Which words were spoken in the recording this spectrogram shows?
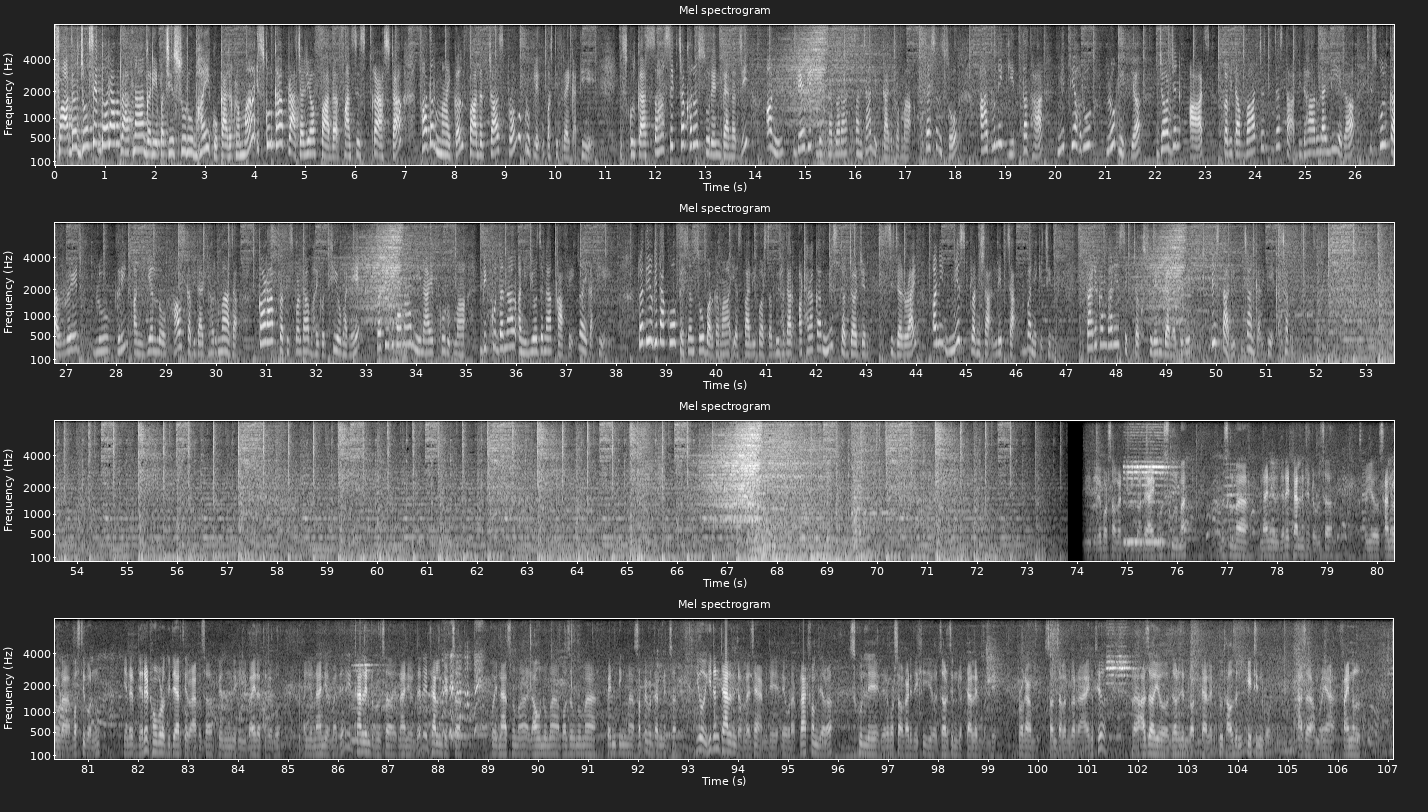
फादर जोसेफद्वारा प्रार्थना गरिएपछि सुरु भएको कार्यक्रममा स्कुलका प्राचार्य father Francis Crasta father Michael father Charles प्रमुख रूपले उपस्थित रहेका थिए। स्कुलका सहशिक्षकहरू सुरेन ब्यानर्जी अनि डेभिड देसाद्वारा सञ्चालित कार्यक्रममा फेसन सो आधुनिक गीत तथा नृत्यहरू लोकनृत्य जर्जन आर्ट्स कविता वाचन जस्ता विधाहरूलाई लिएर स्कुलका रेड ब्लू ग्रिन अनि येल्लो हाउसका विद्यार्थीहरू माझ कडा प्रतिस्पर्धा भएको थियो भने प्रतियोगितामा निर्णायकको रूपमा बिक्कु दनाल अनि योजना काफे रहेका थिए। प्रतियोगिताको फेसन सो वर्गमा यसपालि वर्ष दुई हजार अठारका मिस्टर जर्जियन सिजल राई अनि मिस प्रनिशा लेप्चा बनेकी छिन्। कार्यक्रमबारे शिक्षक सुरेन ब्यानर्जीले विस्तारित जानकारी दिएका छन्। वर्ष अगाडिदेखि गर्दै आएको स्कुलमा। हाम्रो स्कुलमा नानीहरू धेरै ट्यालेन्टेडहरू छ। यो सानो एउटा बस्ती भनौँ यहाँनिर धेरै ठाउँबाट विद्यार्थीहरू आएको छ। पेदुङदेखि बाहिरतिरको यो नानीहरूमा धेरै ट्यालेन्टहरू छ। नानीहरू धेरै ट्यालेन्टेड छ। कोही नाच्नुमा गाउनुमा बजाउनुमा पेन्टिङमा सबैमा ट्यालेन्टेड छ। यो हिडन ट्यालेन्टहरूलाई चाहिँ हामीले एउटा प्लेटफर्म दिएर स्कुलले धेरै वर्ष अगाडिदेखि यो जर्जिन ट्यालेन्ट भन्ने प्रोग्राम सञ्चालन गरेर आएको थियो र आज यो Georgian got talent two thousand एटिनको आज हाम्रो यहाँ फाइनल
